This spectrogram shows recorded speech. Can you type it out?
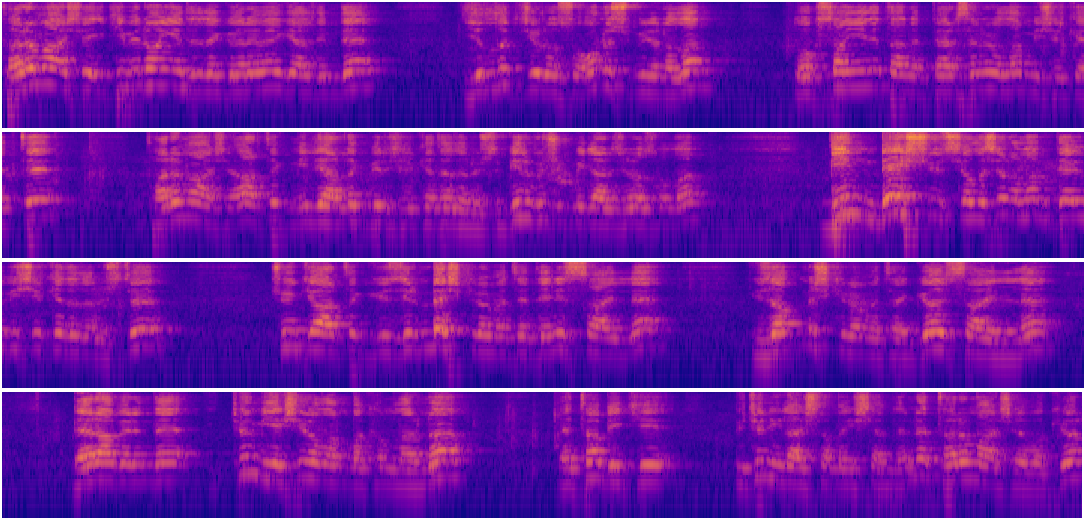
Tarım AŞ 2017'de göreve geldiğimde yıllık cirosu 13 milyon olan 97 tane personel olan bir şirketti. Tarım AŞ artık milyarlık bir şirkete dönüştü. 1,5 milyar cirosu olan 1500 çalışan olan dev bir şirkete dönüştü. Çünkü artık 125 kilometre deniz sahiline, 160 kilometre göl sahiline beraberinde tüm yeşil alan bakımlarına ve tabii ki bütün ilaçlama işlemlerine Tarım AŞ bakıyor.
